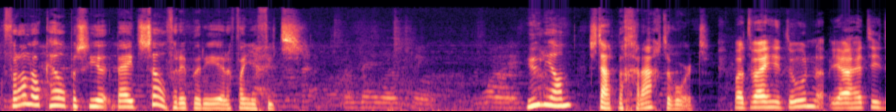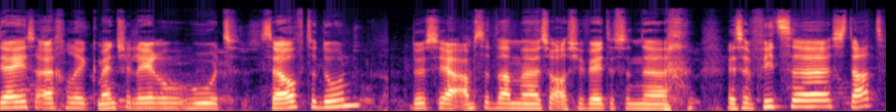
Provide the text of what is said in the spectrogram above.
vooral ook helpen ze je bij het zelf repareren van je fiets. Julian staat me graag te woord. Wat wij hier doen, ja, het idee is eigenlijk mensen leren hoe het zelf te doen. Dus ja, Amsterdam, eh, zoals je weet, is een, uh, is een fietsstad.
